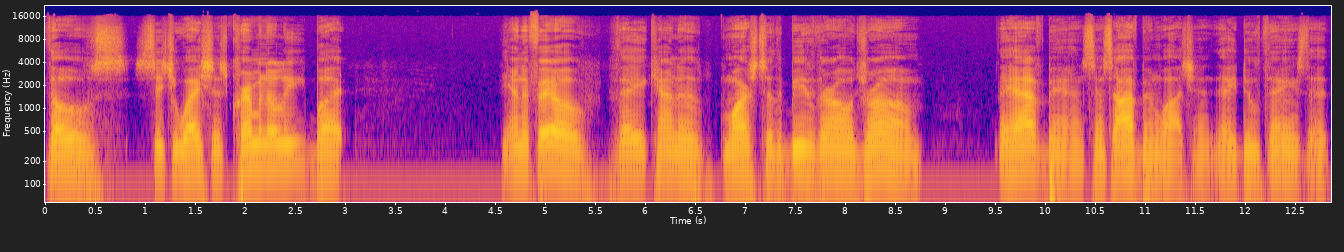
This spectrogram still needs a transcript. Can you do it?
those situations criminally, but the NFL, they kind of march to the beat of their own drum they have been since I've been watching. They do things that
